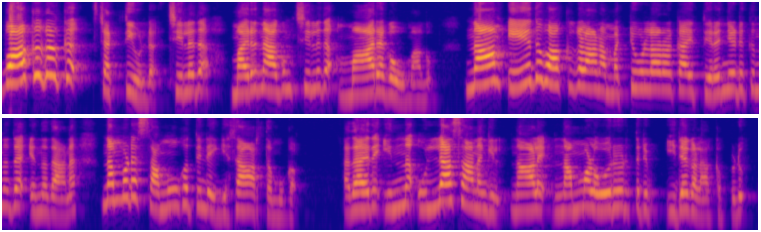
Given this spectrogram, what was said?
വാക്കുകൾക്ക് ശക്തിയുണ്ട്. ചിലത് മരുന്നാകും ചിലത് മാരകവുമാകും. നാം ഏത് വാക്കുകളാണ് മറ്റുള്ളവർക്കായി തിരഞ്ഞെടുക്കുന്നത് എന്നതാണ് നമ്മുടെ സമൂഹത്തിന്റെ യഥാർത്ഥ മുഖം. അതായത് ഇന്ന് ഉല്ലാസാണെങ്കിൽ നാളെ നമ്മൾ ഓരോരുത്തരും ഇരകളാക്കപ്പെടും.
